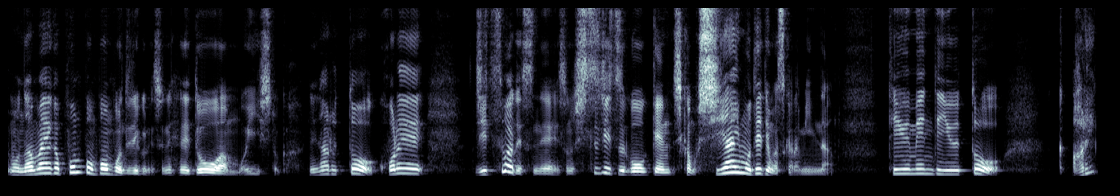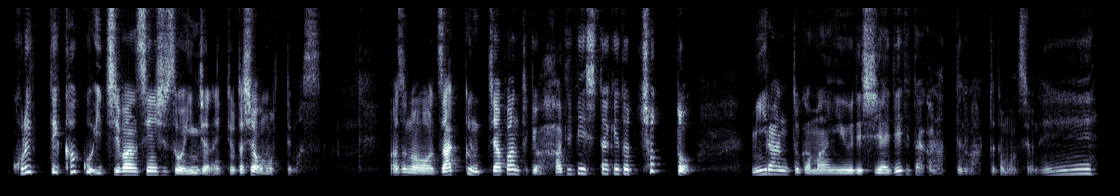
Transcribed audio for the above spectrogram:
もう名前がポンポンポンポン出てくるんですよね。で堂安もいいしとか。でなるとこれ実はですねその質実合憲しかも試合も出てますからみんなっていう面で言うとあれ？これって過去一番選手層いいんじゃない？って私は思ってます。まあ、そのザックジャパンの時は派手でしたけどちょっとミランとかマンユーで試合出てたかなっていうのがあったと思うんですよね。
